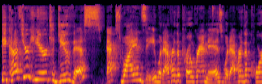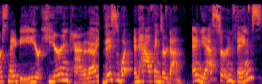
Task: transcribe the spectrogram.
because you're here to do this, X, Y, and Z, whatever the program is, whatever the course may be, you're here in Canada. This is what and how things are done. And yes, certain things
